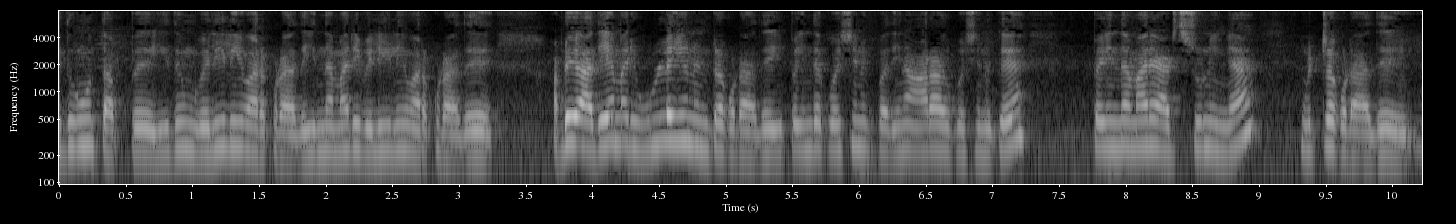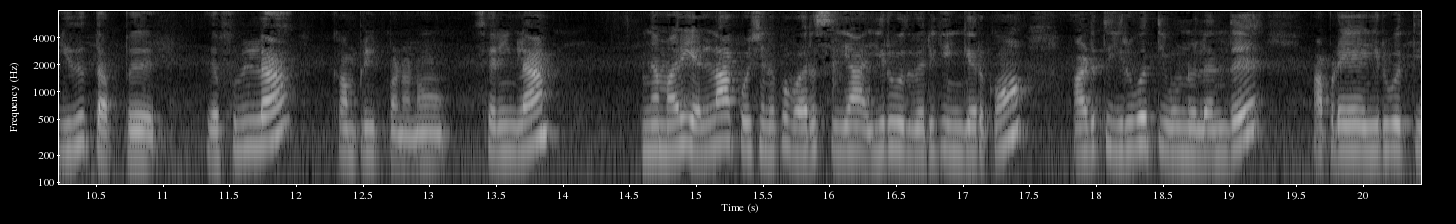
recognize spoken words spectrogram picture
இதுவும் தப்பு. இதுவும் வெளியிலையும் வரக்கூடாது. இந்த மாதிரி வெளியிலையும் வரக்கூடாது. அப்படியே அதே மாதிரி உள்ளேயும் நின்றக்கூடாது. இப்போ இந்த கொஷினுக்கு பார்த்தீங்கன்னா ஆறாவது கொஷினுக்கு இப்போ இந்த மாதிரி அடிச்சிட்டும் நீங்கள் விட்டுறக்கூடாது. இது தப்பு. இதை ஃபுல்லாக கம்ப்ளீட் பண்ணணும். சரிங்களா? இந்த மாதிரி எல்லா கொஷினுக்கும் வரிசையாக இருபது வரைக்கும் இங்கே இருக்கும். அடுத்து இருபத்தி ஒன்றுலேருந்து அப்படியே இருபத்தி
